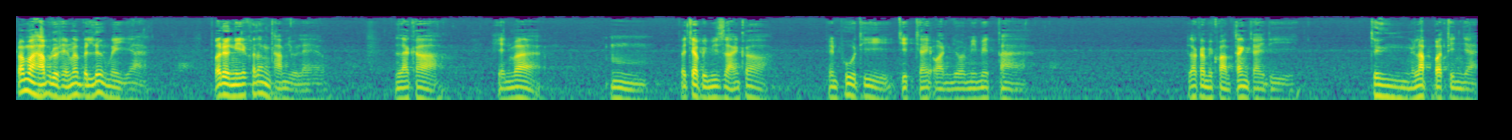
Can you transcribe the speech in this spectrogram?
พระมหาบุรุษเห็นว่าเป็นเรื่องไม่ยาก เพราะเรื่องนี้ก็ต้องทำอยู่แล้ว แล้วก็เห็นว่า อืม พระเจ้าเป็นมิสารก็เป็นผู้ที่จิตใจอ่อนโยนมีเมตตา แล้วก็มีความตั้งใจดี จึงรับปฏิญญา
